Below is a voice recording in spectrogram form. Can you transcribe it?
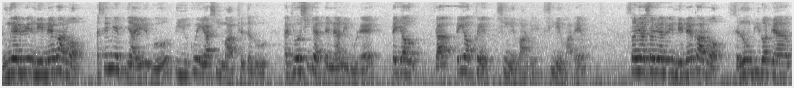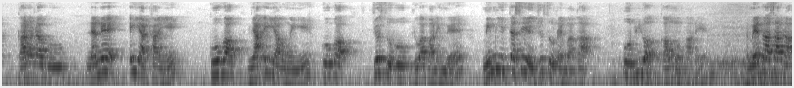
လူငယ်တွေအနေနဲ့ကတော့အစိမ့်မြင့်ပညာရေးကိုတည်ယူခွင့်ရရှိမှာဖြစ်တယ်လို့အကျိုးရှိတဲ့သင်တန်းတွေကိုလည်းတယောက်တယောက်ခွင့်ရှိနေပါလေရှိနေပါတယ်။ဆောင်းရဆောင်းရတွေအနေနဲ့ကတော့ဇလုံးပြီးတော့ပြန်ဂါရတာကိုနန်းနဲ့အိယာထားရင်ကိုကောက်ညအိယာဝင်ရင်ကိုကောက်ရွတ်ဆိုဖို့လိုအပ်ပါလိမ့်မယ်။မိမိတက်စေရွတ်ဆိုနိုင်မှာကပို့ပြီးတော့ကောင်းမှာပါတယ်။အမဲသားစားတာ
